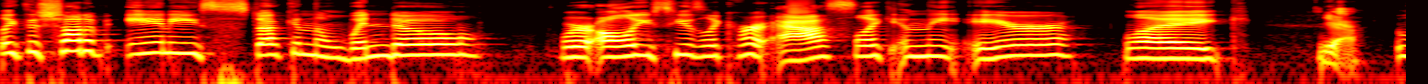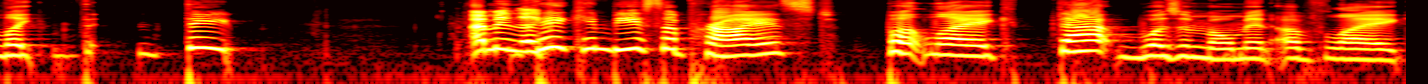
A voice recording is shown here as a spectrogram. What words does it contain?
like the shot of Annie stuck in the window where all you see is like her ass like in the air, like yeah, like th- they I mean, like they can be surprised, but like that was a moment of like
